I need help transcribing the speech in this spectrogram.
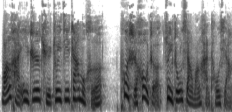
王罕一支去追击扎木合，迫使后者最终向王罕投降，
